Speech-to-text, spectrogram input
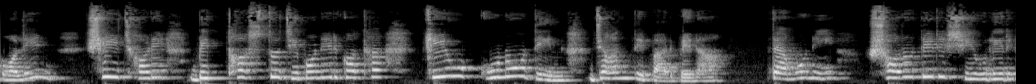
বলেন, সেই ঝড়ে বিধ্বস্ত জীবনের কথা কেউ কোনো দিন জানতে পারবে না। তেমনি শরতের শিউলির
